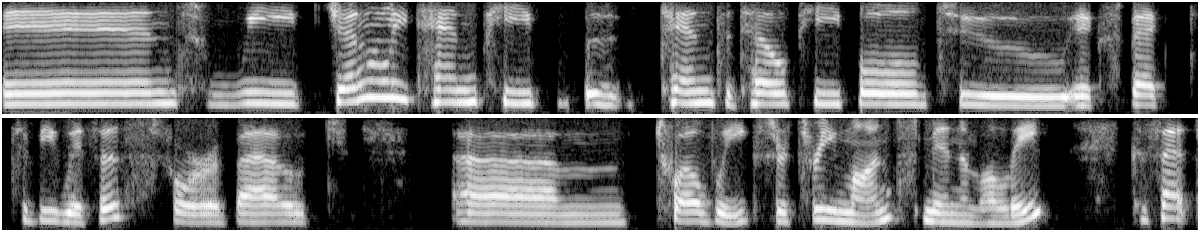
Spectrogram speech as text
and we generally tend tend to tell people to expect to be with us for about um, 12 weeks or three months minimally, because that's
